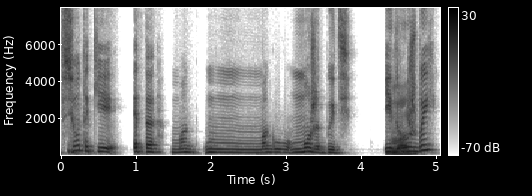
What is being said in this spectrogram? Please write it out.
Все-таки это мог, могло, может быть и может. дружбой,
